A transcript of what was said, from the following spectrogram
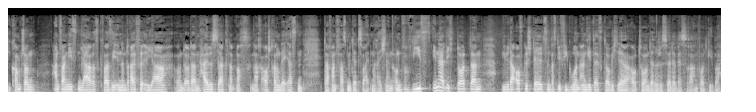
die kommt schon Anfang nächsten Jahres, quasi in einem Dreivierteljahr und, oder ein halbes Jahr knapp nach, nach Ausstrahlung der ersten, darf man fast mit der zweiten rechnen. Und wie es inhaltlich dort dann, wie wir da aufgestellt sind, was die Figuren angeht, da ist, glaube ich, der Autor und der Regisseur der bessere Antwortgeber.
